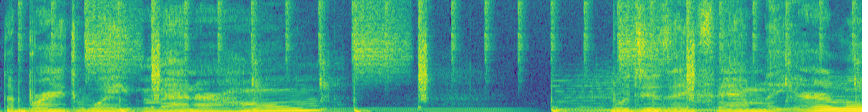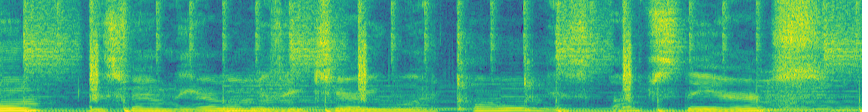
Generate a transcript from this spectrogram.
the Braithwaite Manor home. which is a family heirloom. This family heirloom is a cherry wood comb. It's upstairs.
